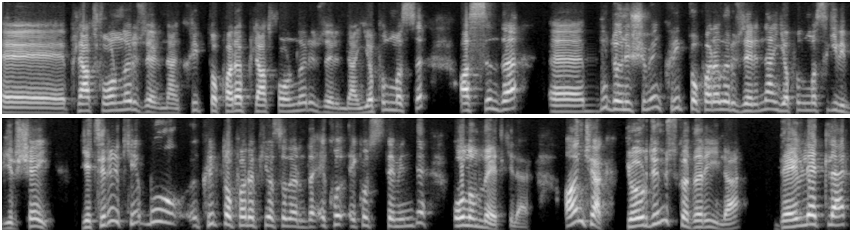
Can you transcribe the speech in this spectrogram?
e, platformlar üzerinden, kripto para platformları üzerinden yapılması aslında e, bu dönüşümün kripto paralar üzerinden yapılması gibi bir şey getirir ki bu kripto para piyasalarında eko, ekosisteminde olumlu etkiler. Ancak gördüğümüz kadarıyla devletler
